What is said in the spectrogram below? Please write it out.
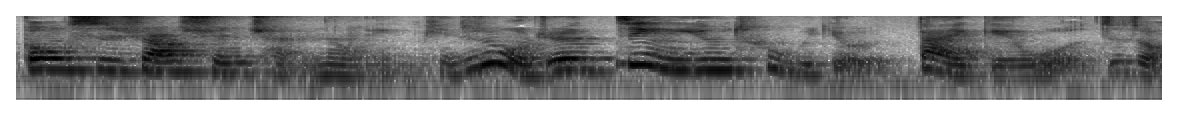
公司需要宣传的那种影片。就是我觉得进 YouTube 有带给我这种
